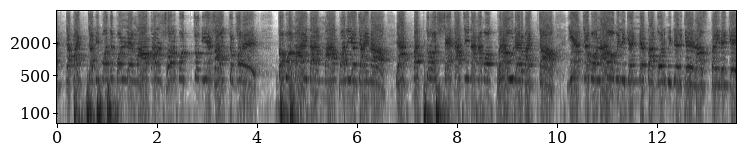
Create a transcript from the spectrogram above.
একটা বাচ্চা বিপদে পড়লে মা তার সর্বোচ্চ দিয়ে সাহায্য করে। তবু মা পালিয়ে যায় না। একমাত্র শেখ হাসিনা নামক ফ্রাউডের বাচ্চা। ইয়ে কেবল আওয়ামী লীগের নেতা কর্মীদেরকে রাস্তায় রেখে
